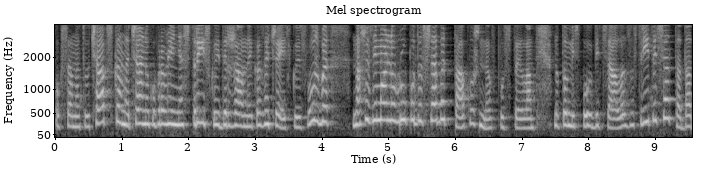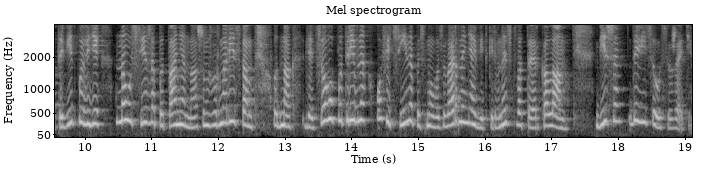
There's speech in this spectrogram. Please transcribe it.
Оксана Тучапська, начальник управління Стрийської державної казначейської служби, нашу знімальну групу до себе також не впустила. Натомість пообіцяла зустрітися та дати відповіді на усі запитання нашим журналістам. Однак для цього потрібне офіційне письмове звернення від керівництва ТРК «Лан». Більше дивіться у сюжеті.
